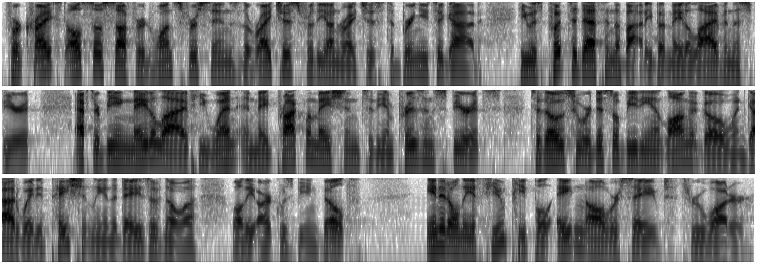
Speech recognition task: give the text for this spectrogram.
For Christ also suffered once for sins, the righteous for the unrighteous, to bring you to God. He was put to death in the body, but made alive in the spirit. After being made alive, he went and made proclamation to the imprisoned spirits, to those who were disobedient long ago when God waited patiently in the days of Noah while the ark was being built. In it, only a few people, eight in all, were saved through water.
